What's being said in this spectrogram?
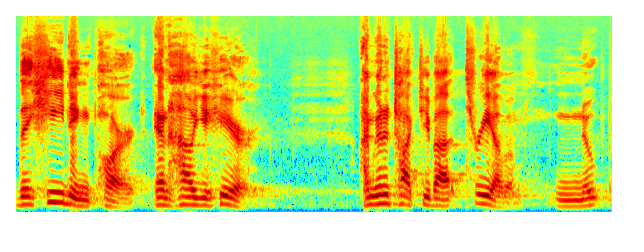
the heeding part and how you hear. I'm going to talk to you about three of them. Nope.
